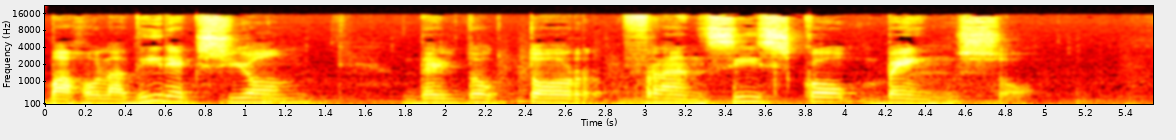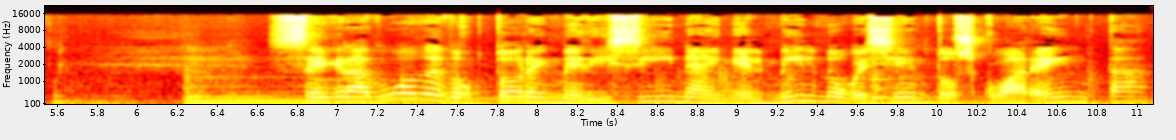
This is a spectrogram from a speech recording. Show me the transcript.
bajo la dirección del doctor Francisco Benzo. Se graduó de doctor en medicina en el 1940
